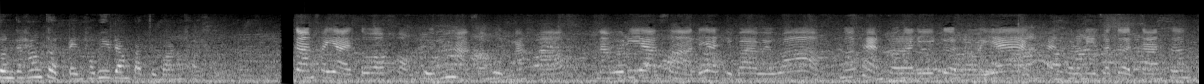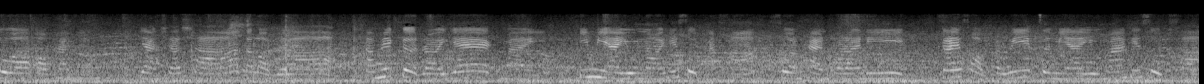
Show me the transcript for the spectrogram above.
จนกระทั่งเกิดเป็นทวีปดังปัจจุบันค่ะ การขยายตัวของพื้นมหาสมุทรนะคะนักวิทยาศาสตร์ได้อธิบายไว้ว่า เมื่อแผ่นธรณีเกิดรอยแยก แผ่นธรณีจะเกิดการเคลื่อนตัวออกทางอย่างช้า อดเวลาทำให้เกิดรอยแยกใหม่ ที่มีอายุน้อยที่สุดนะคะ ส่วนแผ่นธรณีใกล้ขอบทวีปจะมีอายุมากที่สุดค่ะ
